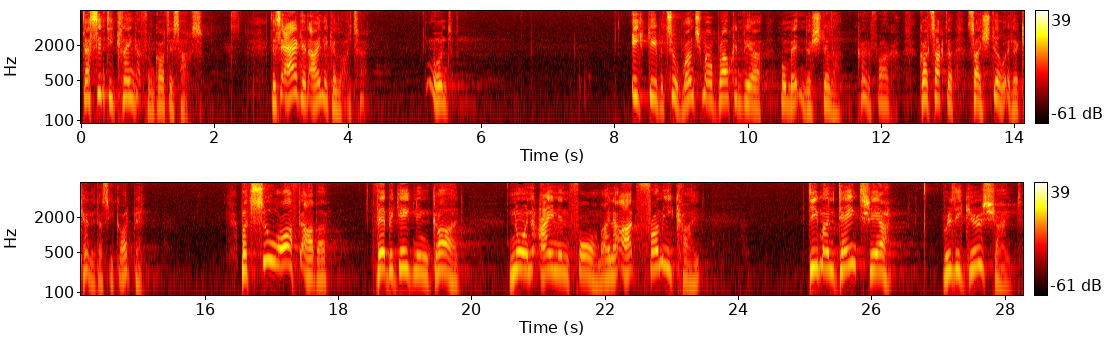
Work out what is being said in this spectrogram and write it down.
das sind die Klänge vom Gotteshaus. Das ärgert einige Leute. Und ich gebe zu, manchmal brauchen wir Momente der Stille, keine Frage. Gott sagte, sei still und erkenne, dass ich Gott bin. Aber zu oft aber, wir begegnen Gott nur in einer Form, eine Art Frömmigkeit, die man denkt sehr religiös scheint.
